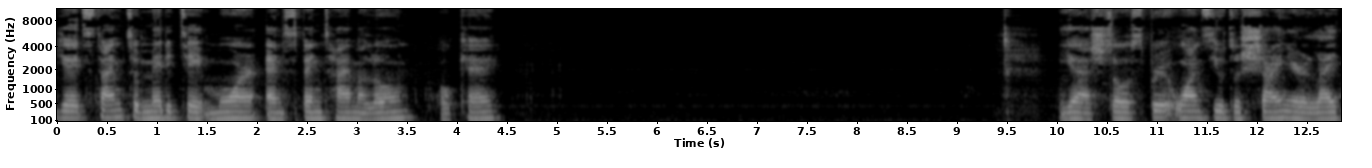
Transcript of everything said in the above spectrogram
Yeah, it's time to meditate more and spend time alone, okay? Yeah, so Spirit wants you to shine your light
